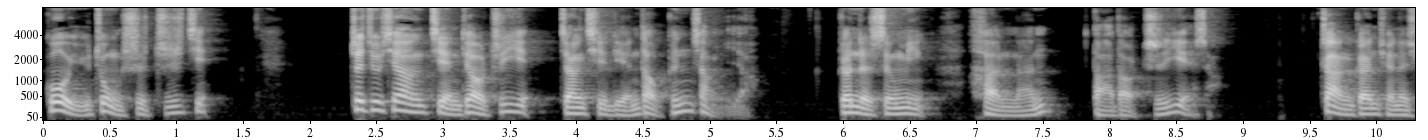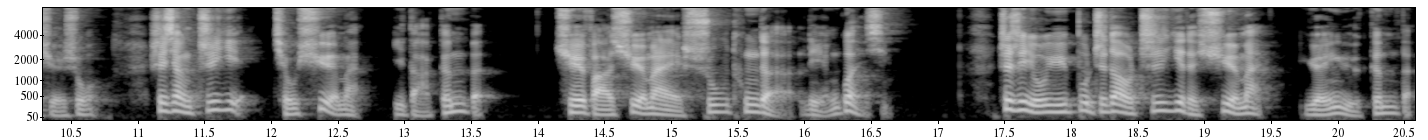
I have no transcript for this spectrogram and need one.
过于重视枝见，这就像剪掉枝叶将其连到根上一样，根的生命很难达到枝叶上。湛甘泉的学说是向枝叶求血脉以达根本。缺乏血脉疏通的连贯性，这是由于不知道枝叶的血脉源于根本。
